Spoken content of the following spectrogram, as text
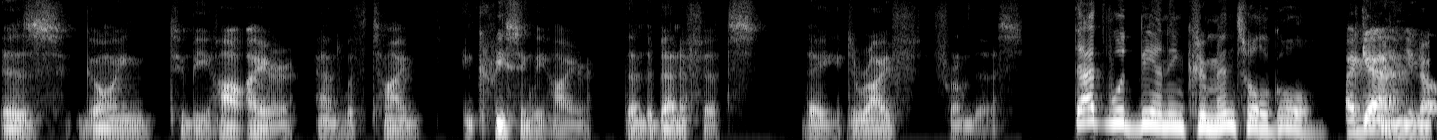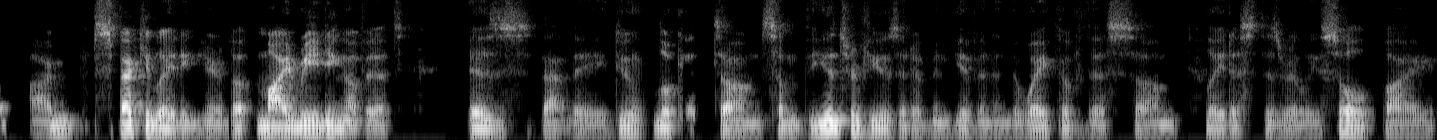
is going to be higher and with time increasingly higher than the benefits they derive from this. That would be an incremental goal. Again, you know, I'm speculating here, but my reading of it is that they do look at um, some of the interviews that have been given in the wake of this um, latest Israeli assault by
